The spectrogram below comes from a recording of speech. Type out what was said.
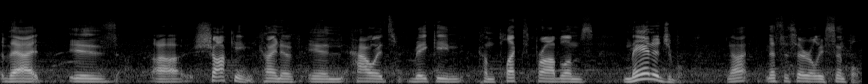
that is uh, shocking kind of in how it's making complex problems manageable, not necessarily simple.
